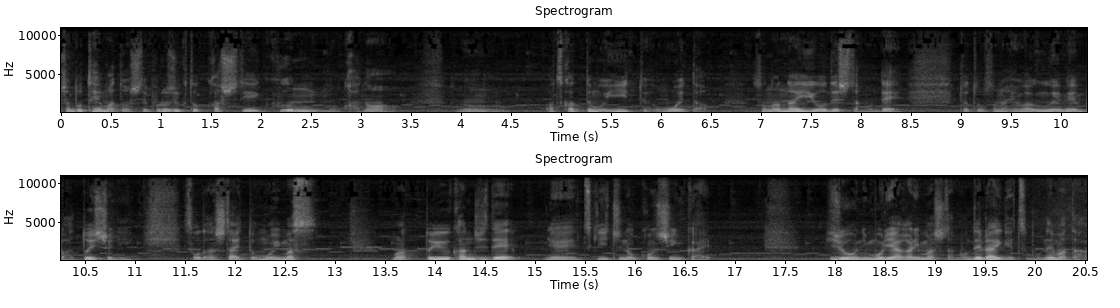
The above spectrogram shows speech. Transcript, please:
ちゃんとテーマとしてプロジェクト化していくのかな。うん扱ってもいいって思えたそんな内容でしたのでちょっとその辺は運営メンバーと一緒に相談したいと思います。まあ、という感じで、えー、月1の懇親会非常に盛り上がりましたので来月もねまた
